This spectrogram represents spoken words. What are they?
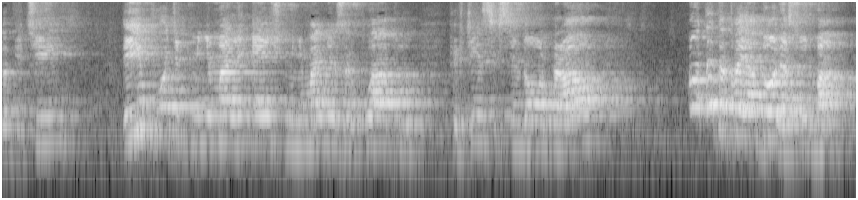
до 5. И им платят минимальный эйдж, минимальную зарплату, 15-16 долларов per hour. Вот это твоя доля, судьба.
